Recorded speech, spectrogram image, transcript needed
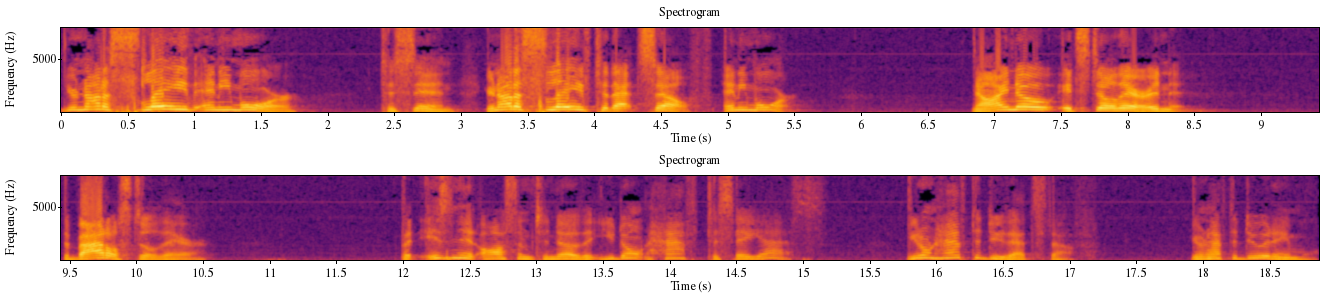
You're not a slave anymore to sin. You're not a slave to that self anymore. Now I know it's still there, isn't it? The battle's still there. But isn't it awesome to know that you don't have to say yes? You don't have to do that stuff. You don't have to do it anymore.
